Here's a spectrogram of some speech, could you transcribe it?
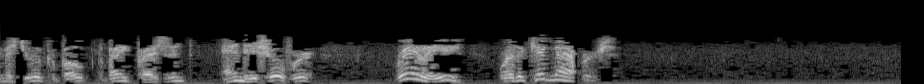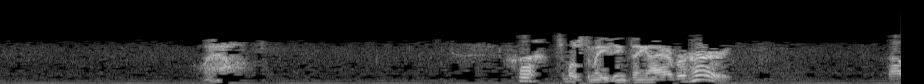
and Mr. Lucrepoke, the bank president, and his chauffeur, really were the kidnappers. Well, Huh. it's the most amazing thing I ever heard. Uh,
